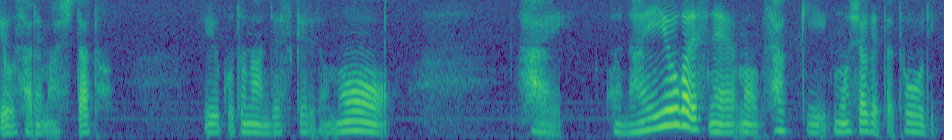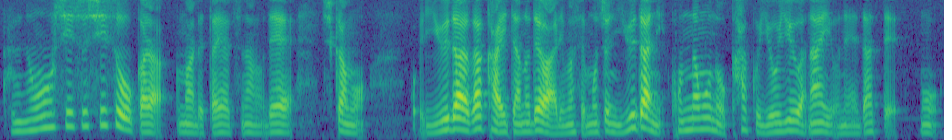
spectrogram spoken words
表されましたということなんですけれどもはい。この内容がですねもうさっき申し上げた通りグノーシス思想から生まれたやつなのでしかもこれユダが書いたのではありません。もちろんユダにこんなものを書く余裕はないよね。だっても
